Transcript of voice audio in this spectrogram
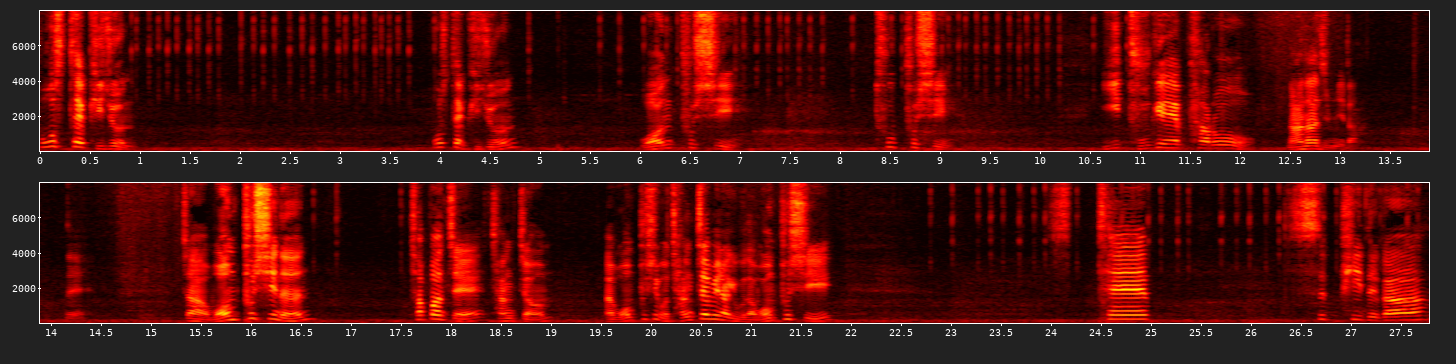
4 스텝 기준 4스텝 기준 1 푸시 2 푸시 이 두 개의 파로 나눠집니다. 네. 자, 원 푸시는 첫 번째 장점. 아, 원 푸시 뭐 장점이라기보다 원 푸시 스텝 스피드가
